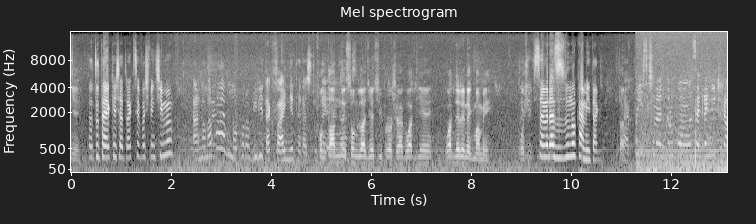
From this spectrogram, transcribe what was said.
nie. To tutaj jakieś atrakcje w Oświęcimiu? A no na pewno, porobili tak fajnie teraz tutaj. Fontanny elegancko. są dla dzieci, proszę, jak ładnie, ładny rynek mamy. W sam raz z wnukami, tak. tak. Jesteśmy grupą zagraniczną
